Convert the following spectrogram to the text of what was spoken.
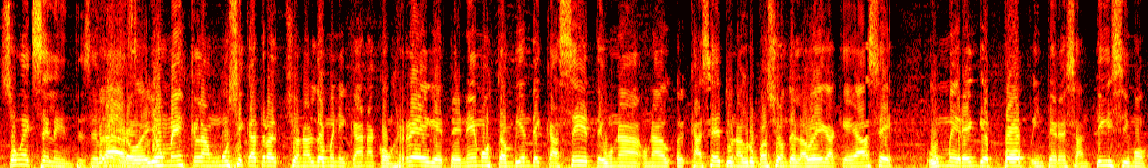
son excelentes. verdad Claro, ellos mezclan música tradicional dominicana con reggae. Tenemos también de casete, una, una casete, una agrupación de La Vega que hace un merengue pop interesantísimo.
